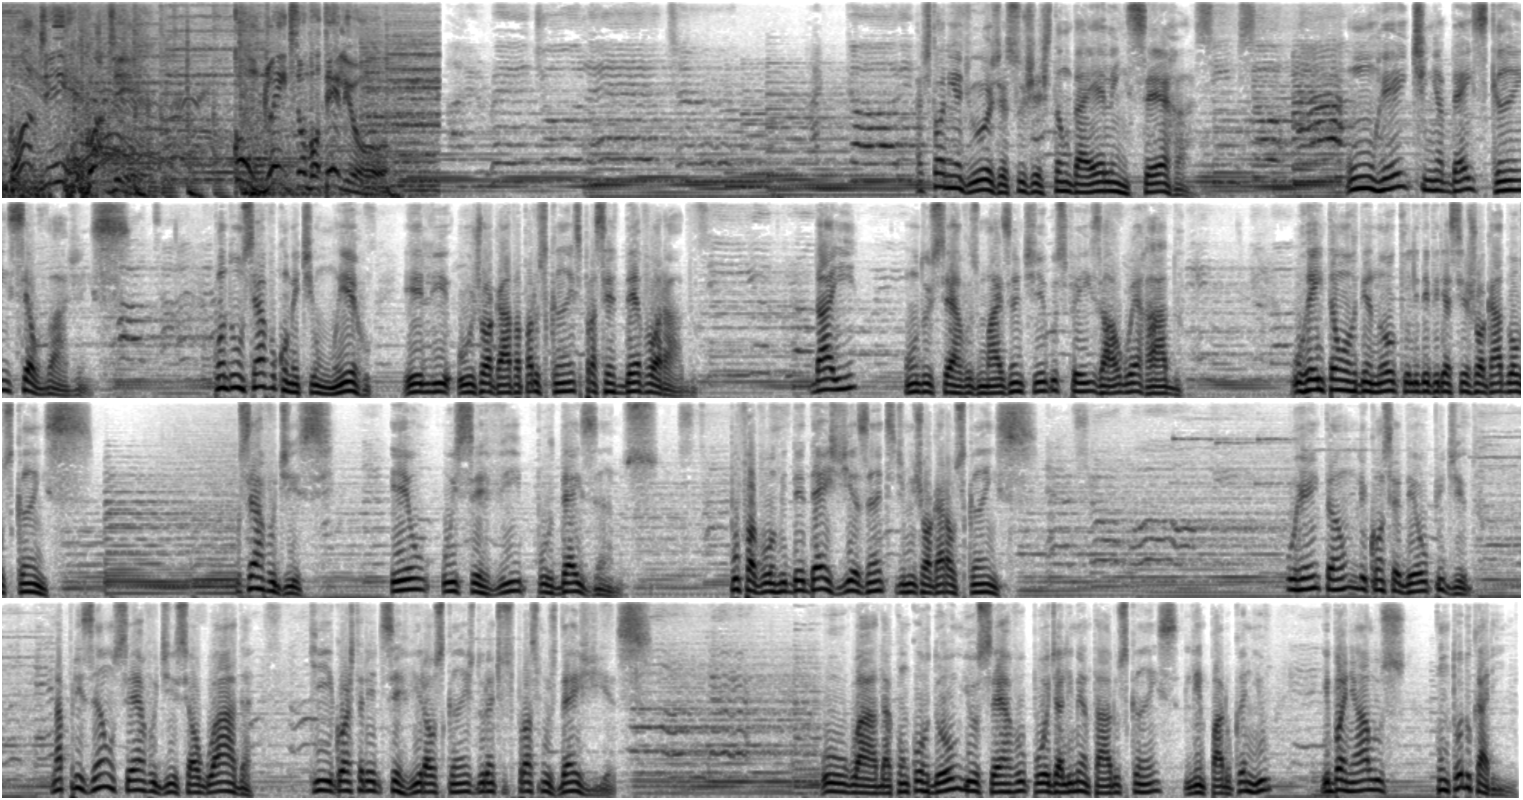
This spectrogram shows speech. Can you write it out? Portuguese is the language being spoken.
Acorde e recorde. Com Gleidson Botelho. A historinha de hoje é sugestão da Ellen Serra. Um rei tinha dez cães selvagens. Quando um servo cometia um erro, ele o jogava para os cães para ser devorado. Daí, um dos servos mais antigos fez algo errado. O rei então ordenou que ele deveria ser jogado aos cães. O servo disse: Eu os servi por dez anos. Por favor, me dê dez dias antes de me jogar aos cães. O rei então lhe concedeu o pedido. Na prisão, o servo disse ao guarda que gostaria de servir aos cães durante os próximos dez dias. O guarda concordou e o servo pôde alimentar os cães, limpar o canil e banhá-los com todo carinho.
